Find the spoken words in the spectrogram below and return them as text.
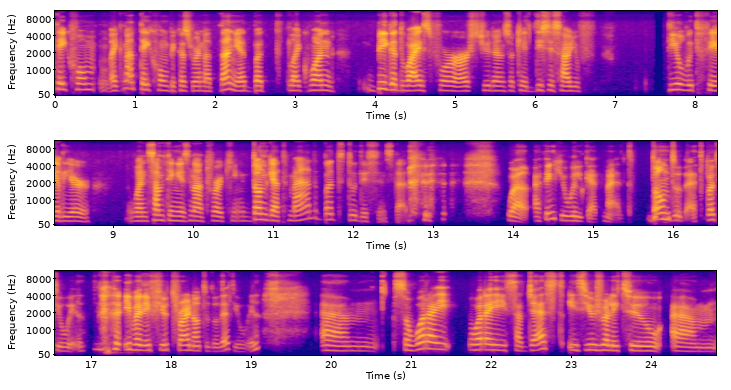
take home like not take home because we're not done yet but like one big advice for our students okay this is how you deal with failure when something is not working. Don't get mad, but do this instead. well, I think you will get mad. Don't do that, but you will. Even if you try not to do that, you will. Um, so what I what I suggest is usually to um,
